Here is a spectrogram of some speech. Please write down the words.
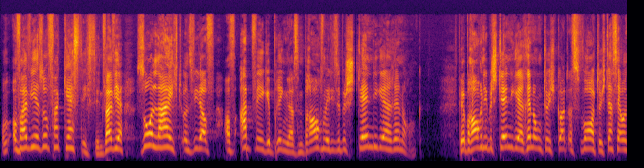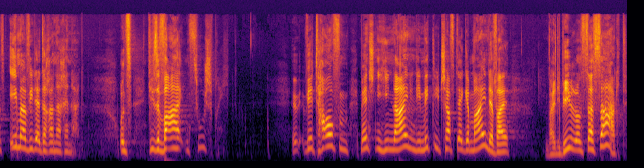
Und, und, weil wir so vergesslich sind, weil wir so leicht uns wieder auf, auf Abwege bringen lassen, brauchen wir diese beständige Erinnerung. Wir brauchen die beständige Erinnerung durch Gottes Wort, durch das er uns immer wieder daran erinnert, uns diese Wahrheiten zuspricht. Wir taufen Menschen hinein in die Mitgliedschaft der Gemeinde, weil, weil die Bibel uns das sagt.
